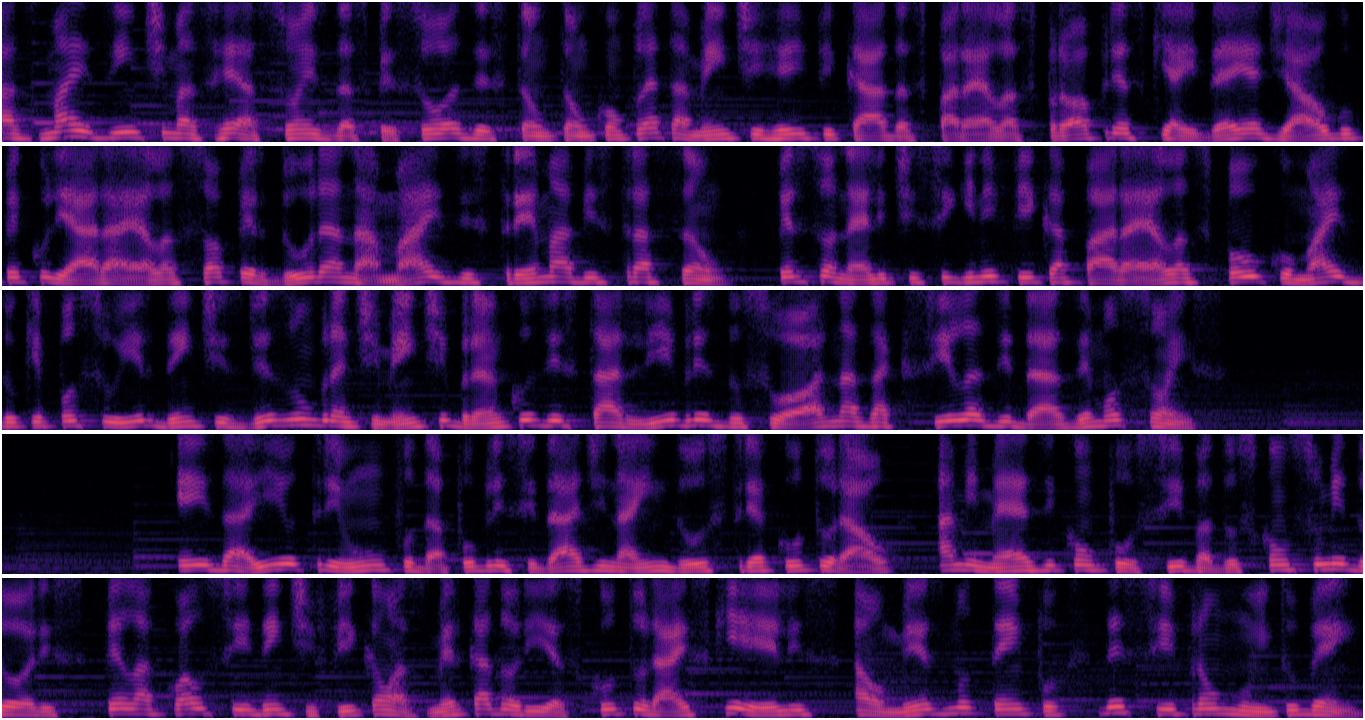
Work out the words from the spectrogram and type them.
As mais íntimas reações das pessoas estão tão completamente reificadas para elas próprias que a ideia de algo peculiar a elas só perdura na mais extrema abstração, personality significa para elas pouco mais do que possuir dentes deslumbrantemente brancos e estar livres do suor nas axilas e das emoções. Eis aí o triunfo da publicidade na indústria cultural, a mimese compulsiva dos consumidores, pela qual se identificam as mercadorias culturais que eles, ao mesmo tempo, decifram muito bem.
